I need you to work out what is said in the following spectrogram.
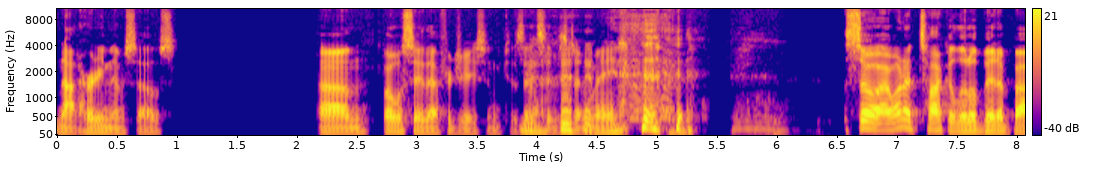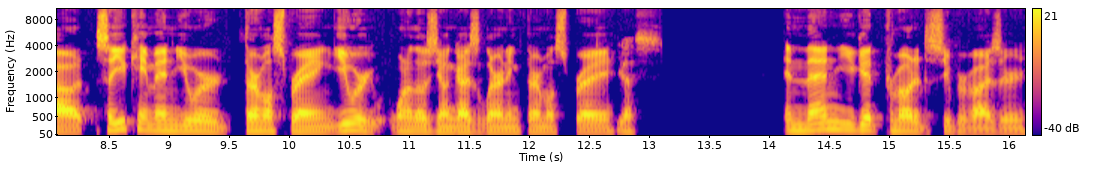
not hurting themselves. Um, but we'll say that for jason because that's Yeah. his domain. So i want to talk a little bit about so you came in you were thermal spraying you were one of those young guys learning thermal spray. Yes. and then you get promoted to supervisor.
